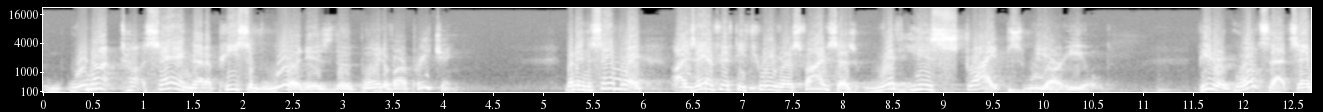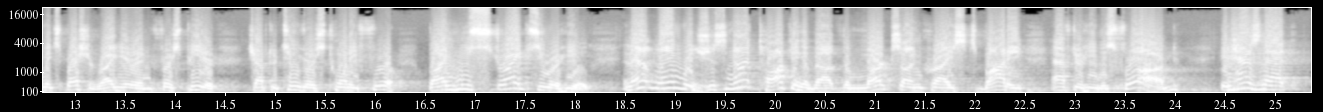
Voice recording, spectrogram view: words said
we're not ta- saying that a piece of wood is the point of our preaching. But in the same way, Isaiah 53, verse 5 says, With his stripes we are healed. Peter quotes that same expression right here in 1 Peter chapter 2 verse 24, by whose stripes you were healed. And that language is not talking about the marks on Christ's body after he was flogged. It has that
